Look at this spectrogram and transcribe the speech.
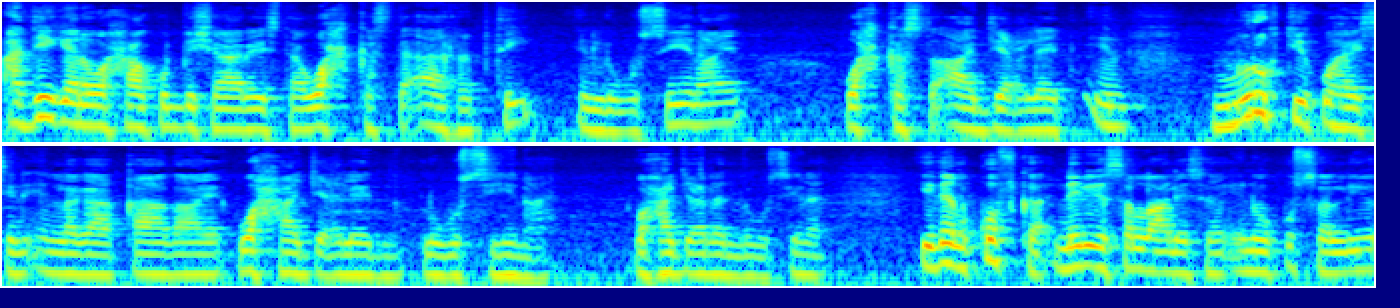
adigana waxaa ku bishaaraystaa wax kasta aad rabtay in lagu siinaayo wax kasta aad jecleed in murugtii ku haysan in lagaa qaadaayo waxaa jecleedna lagu siinaayo waxaa jecleed lagu siinaayo. Idan qofka nabiga sal alla alay slam inuu ku salliyo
